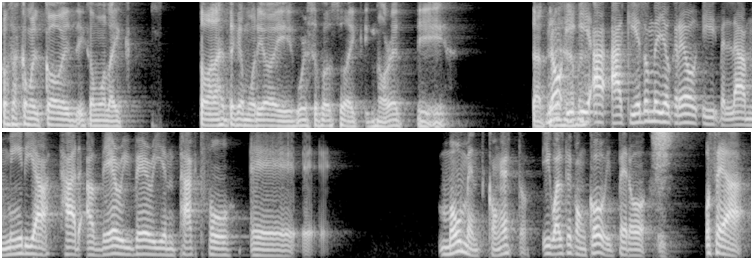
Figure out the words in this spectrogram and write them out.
cosas como el COVID y como, like, toda la gente que murió y we're supposed to, like, ignore it. Y. No, y, a- aquí es donde yo creo, y verdad, media had a very, very impactful eh, eh, moment con esto, igual que con COVID, pero, o sea,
